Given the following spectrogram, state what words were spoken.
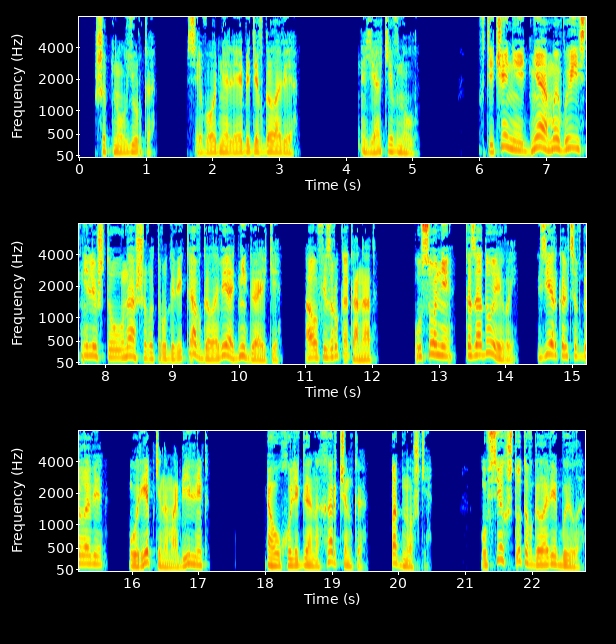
— шепнул Юрка, — «сегодня лебеди в голове». Я кивнул. В течение дня мы выяснили, что у нашего трудовика в голове одни гайки, а у физрука канат. У Сони Казадоевой зеркальце в голове, у Репкина мобильник, а у хулигана Харченко — подножки. У всех что-то в голове было.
